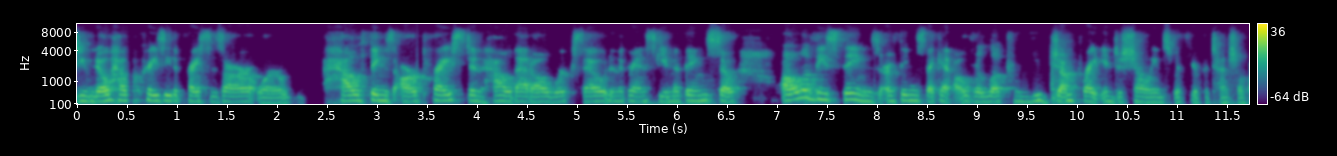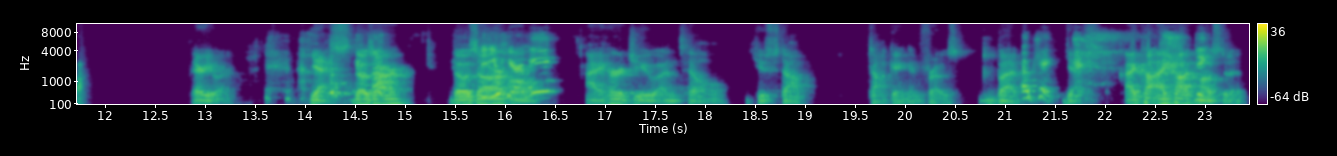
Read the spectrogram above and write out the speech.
Do you know how crazy the prices are or how things are priced and how that all works out in the grand scheme of things. So, all of these things are things that get overlooked when you jump right into showings with your potential buyer. There you are. Yes, those are those Did are you hear all- me? I heard you until you stopped talking and froze. But Okay. yes, I caught I caught most of it.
